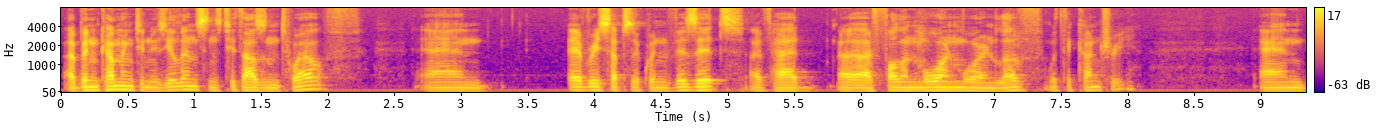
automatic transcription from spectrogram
I've been coming to New Zealand since 2012, and every subsequent visit I've had, uh, I've fallen more and more in love with the country. And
